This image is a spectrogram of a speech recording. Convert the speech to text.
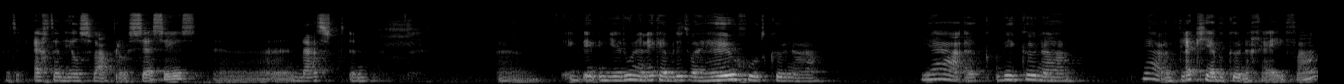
het echt een heel zwaar proces is. Uh, laatst, een, um, ik, Jeroen en ik hebben dit wel heel goed kunnen, ja, weer kunnen, ja, een plekje hebben kunnen geven.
